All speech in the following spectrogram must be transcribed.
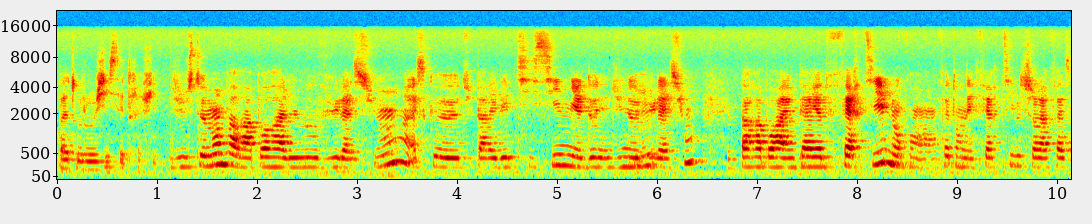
pathologie, c'est très fine. Justement, par rapport à l'ovulation, est-ce que tu parlais des petits signes d'une mhm. ovulation? Par rapport à une période fertile, donc en fait on est fertile sur la phase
